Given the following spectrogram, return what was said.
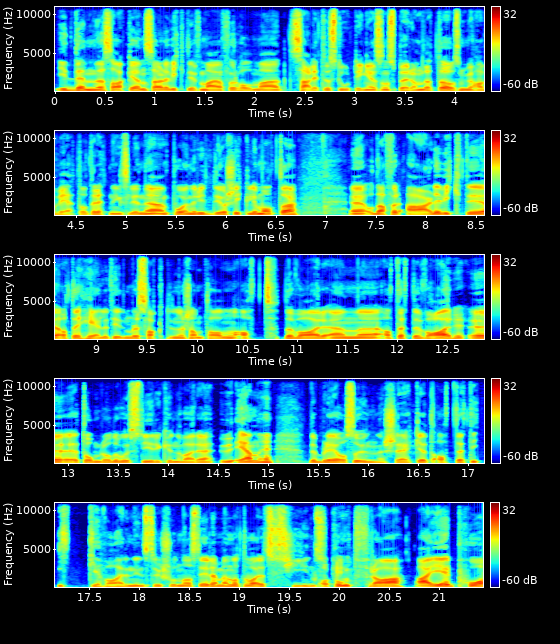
I denne saken så er det viktig for meg å forholde meg særlig til Stortinget, som spør om dette, og som jo har vedtatt retningslinje på en ryddig og skikkelig måte. Eh, og Derfor er det viktig at det hele tiden ble sagt under samtalen at, det en, at dette var eh, et område hvor styret kunne være uenig. Det ble også understreket at dette ikke var en instruksjon av styret, men at det var et synspunkt fra eier på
